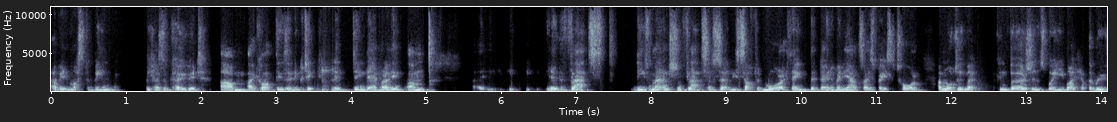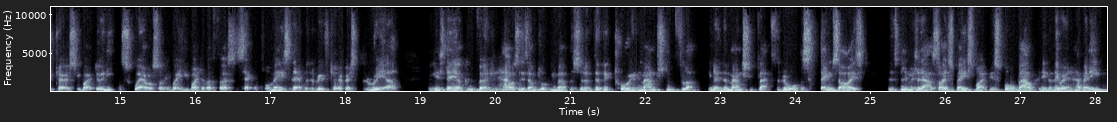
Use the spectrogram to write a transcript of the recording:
I mean, it must have been because of COVID. Um, I can't think there's any particular thing there, but I think um, you know the flats, these mansion flats, have certainly suffered more. I think that don't have any outside space at all. I'm not talking about conversions where you might have the roof terrace, you might do an Eaton Square or something where you might have a first and second floor maisonette with a roof terrace to the rear because they are converted houses. I'm talking about the sort of the Victorian mansion flat, you know, the mansion flats that are all the same size, there's limited outside space, might be a small balcony, but they won't have any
